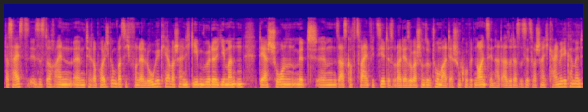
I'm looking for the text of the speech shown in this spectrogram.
Das heißt, es ist doch ein ähm, Therapeutikum, was sich von der Logik her wahrscheinlich geben würde, jemanden, der schon mit ähm, SARS-CoV-2 infiziert ist oder der sogar schon Symptome hat, der schon Covid-19 hat. Also das ist jetzt wahrscheinlich kein Medikament,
